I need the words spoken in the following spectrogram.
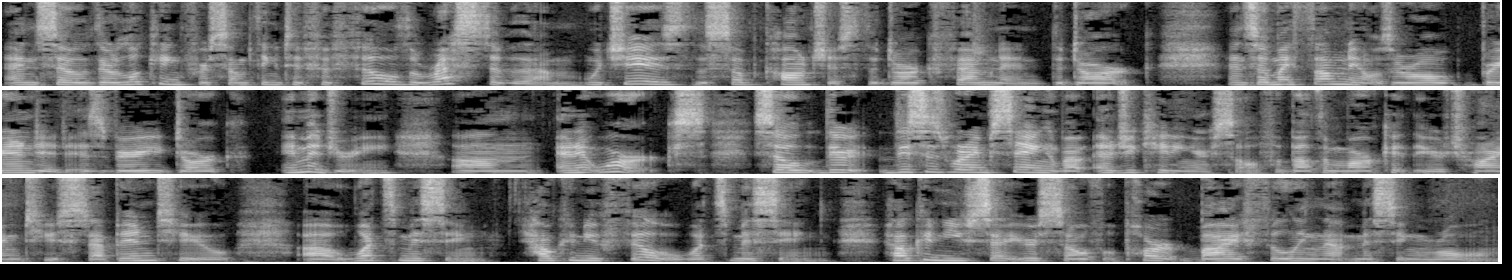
And so they're looking for something to fulfill the rest of them, which is the subconscious, the dark feminine, the dark. And so my thumbnails are all branded as very dark imagery um, and it works. So there this is what i'm saying about educating yourself about the market that you're trying to step into. Uh, what's missing? How can you fill what's missing? How can you set yourself apart by filling that missing role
